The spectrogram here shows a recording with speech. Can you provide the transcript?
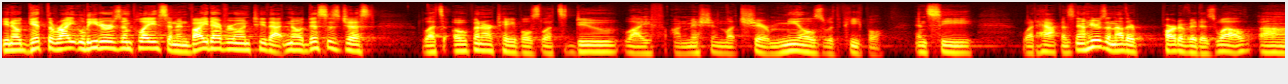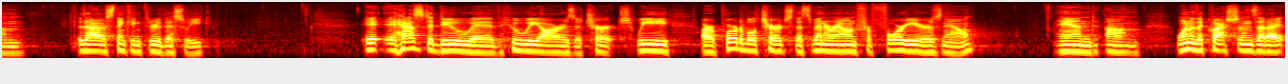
you know, get the right leaders in place and invite everyone to that. No, this is just let's open our tables, let's do life on mission, let's share meals with people and see what happens. Now, here's another part of it as well um, that I was thinking through this week. It, it has to do with who we are as a church. We are a portable church that's been around for four years now. And um, one of the questions that, I,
